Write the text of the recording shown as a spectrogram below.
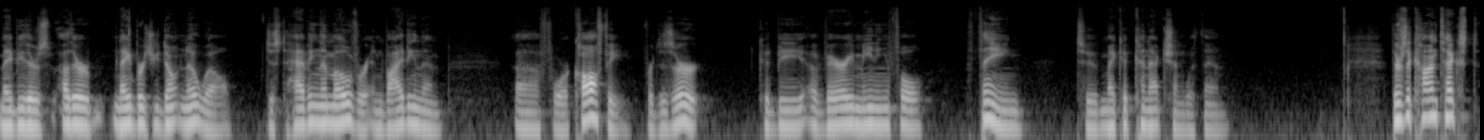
Maybe there's other neighbors you don't know well. Just having them over, inviting them uh, for coffee, for dessert, could be a very meaningful thing to make a connection with them. There's a context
